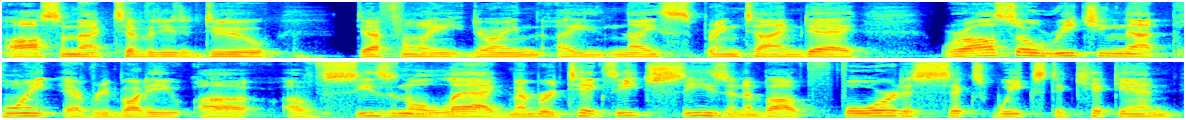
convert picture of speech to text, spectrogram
awesome activity to do. Definitely during a nice springtime day. We're also reaching that point, everybody, uh, of seasonal lag. Remember, it takes each season about four to six weeks to kick in.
